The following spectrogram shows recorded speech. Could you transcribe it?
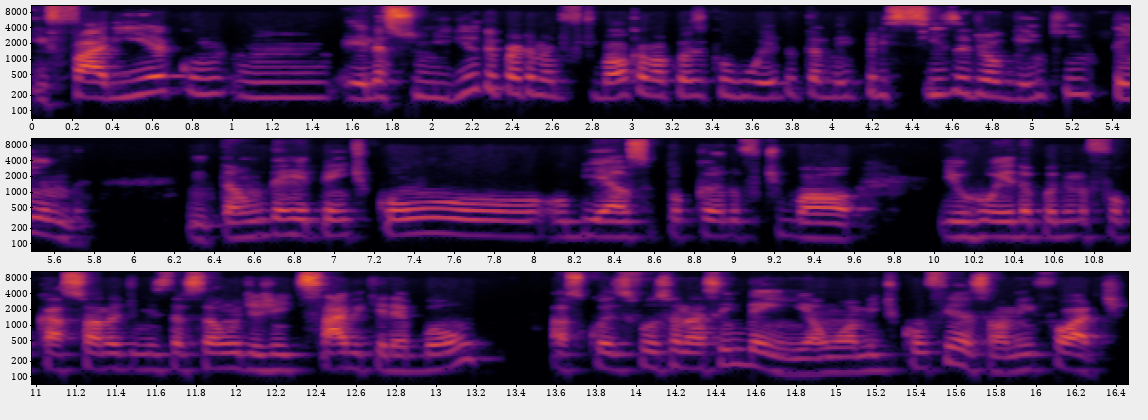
e faria com um, ele assumiria o departamento de futebol, que é uma coisa que o Rueda também precisa de alguém que entenda. Então, de repente, com o, o Bielsa tocando futebol e o Rueda podendo focar só na administração, onde a gente sabe que ele é bom, as coisas funcionassem bem. E é um homem de confiança, um homem forte.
